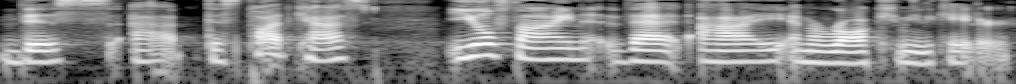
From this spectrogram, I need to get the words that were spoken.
this uh, this podcast, you'll find that I am a raw communicator.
